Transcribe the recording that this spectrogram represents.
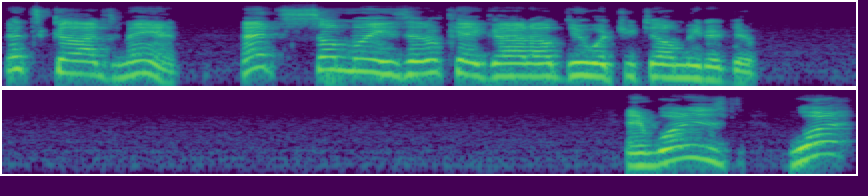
That's God's man. That's somebody who said, okay, God, I'll do what you tell me to do. And what is what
